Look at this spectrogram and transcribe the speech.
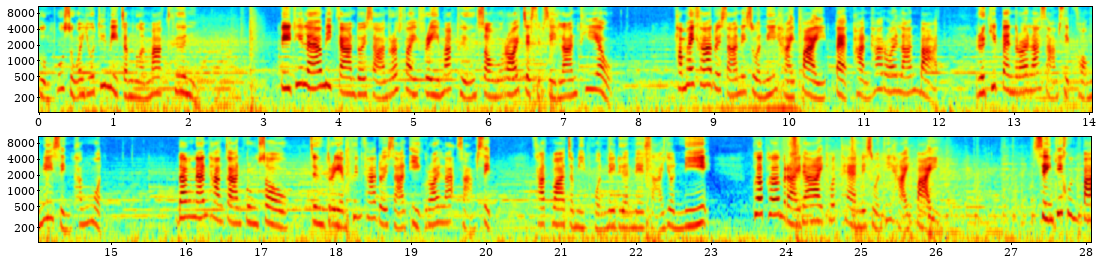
กลุ่มผู้สูงอายุที่มีจำนวนมากขึ้น ปีที่แล้วมีการโดยสารรถไฟฟรีมากถึง 274 ล้านเที่ยวทำให้ค่าโดยสารในส่วนนี้หายไป 8,500 ล้านบาท หรือคิดเป็นร้อยละ 30 ของหนี้สินทั้งหมด ดังนั้นทางการกรุงโซลจึงเตรียมขึ้นค่าโดยสารอีกร้อยละ 30 คาดว่าจะมีผลในเดือนเมษายนนี้ เพื่อเพิ่มรายได้ทดแทนในส่วนที่หายไป สิ่งที่คุณป้า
